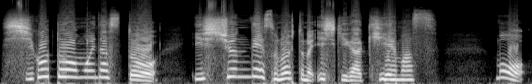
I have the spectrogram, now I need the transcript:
仕事を思い出すと、一瞬でその人の意識が消えます。もう、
